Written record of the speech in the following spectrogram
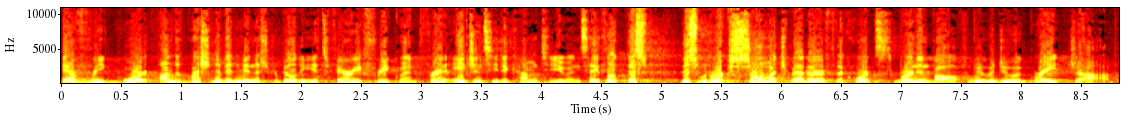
Every court, on the question of administrability, it's very frequent for an agency to come to you and say, look, this, this would work so much better if the courts weren't involved. We would do a great job.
